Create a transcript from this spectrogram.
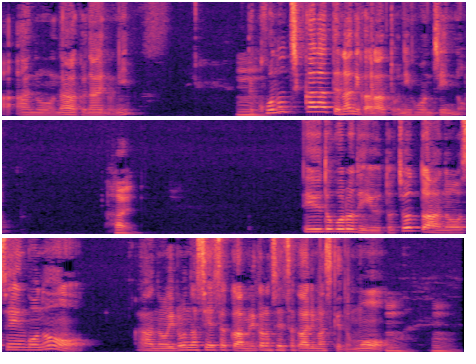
ああの、長くないのに。うんで、この力って何かなと、日本人の。はい。っていうところで言うと、ちょっとあの、戦後の、あの、いろんな政策、アメリカの政策ありますけども、うん。うん。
